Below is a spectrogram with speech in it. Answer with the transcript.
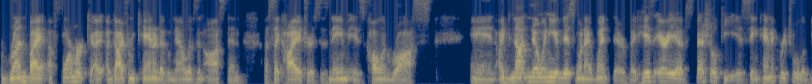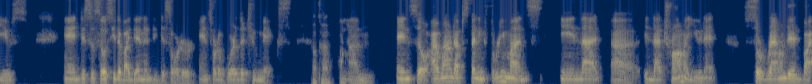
run by a former a guy from Canada who now lives in Austin, a psychiatrist. His name is Colin Ross. And I did not know any of this when I went there, but his area of specialty is satanic ritual abuse and dissociative identity disorder and sort of where the two mix. Okay. Um, and so I wound up spending three months in that uh, in that trauma unit, surrounded by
